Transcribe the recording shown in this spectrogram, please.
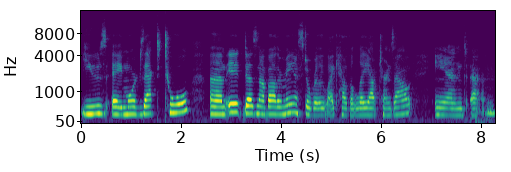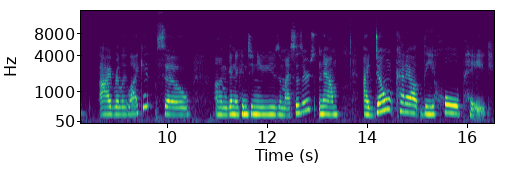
use a more exact tool. Um, it does not bother me. I still really like how the layout turns out and um, I really like it, so I'm going to continue using my scissors. Now, I don't cut out the whole page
